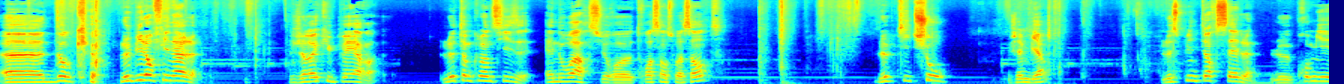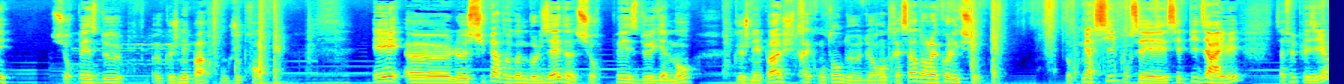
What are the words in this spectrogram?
Euh, donc, le bilan final. Je récupère le Tom Clancy's Noir sur 360. Le petit show, j'aime bien. Le Splinter Cell, le premier sur PS2 euh, que je n'ai pas, donc je prends. Et euh, le Super Dragon Ball Z sur PS2 également, que je n'ai pas. Je suis très content de, rentrer ça dans la collection. Donc merci pour ces, petites arrivées, ça fait plaisir.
